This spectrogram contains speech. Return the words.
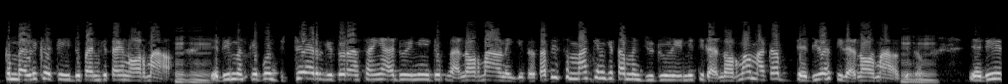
kembali ke kehidupan kita yang normal. Mm-hmm. Jadi meskipun jeder gitu rasanya, aduh ini hidup nggak normal nih gitu. Tapi semakin kita menjuduli ini tidak normal, maka jadilah tidak normal gitu. Mm-hmm. Jadi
